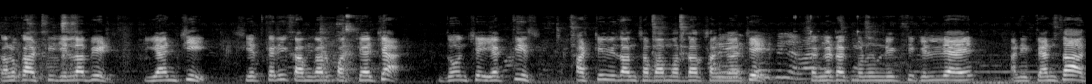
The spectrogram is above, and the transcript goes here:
तालुका जिल्हा बीड यांची शेतकरी कामगार पक्षाच्या दोनशे एकतीस आष्टी विधानसभा मतदारसंघाचे संघटक म्हणून नियुक्ती केलेली आहे आणि त्यांचा आज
